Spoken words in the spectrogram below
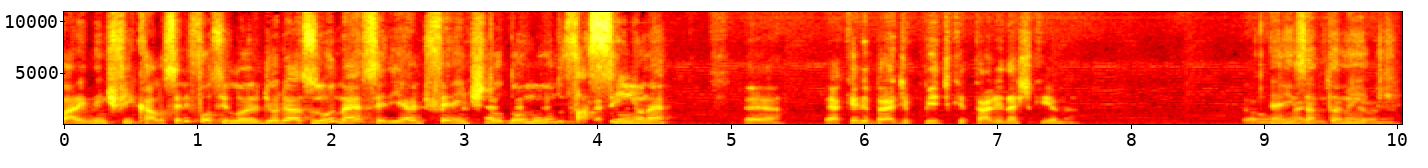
para identificá-lo. Se ele fosse loiro de olho azul, né? Seria diferente de todo mundo, facinho, né? É, é aquele Brad Pitt que tá ali na esquina. Então, É, exatamente. deu, né?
